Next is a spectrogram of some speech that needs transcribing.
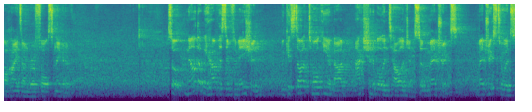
or hides under a false negative. So now that we have this information, we can start talking about actionable intelligence, so metrics. Metrics towards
